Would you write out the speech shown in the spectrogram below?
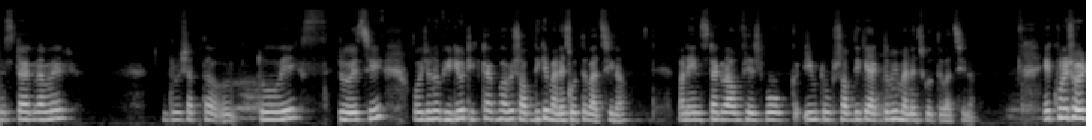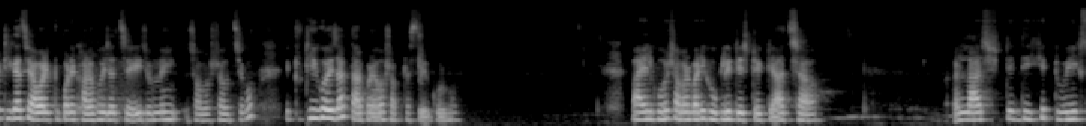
ইনস্টাগ্রামের দু সপ্তাহ টু উইকস রয়েছি। ওই জন্য ভিডিও ঠিকঠাকভাবে সব দিকে ম্যানেজ করতে পারছি না। মানে ইনস্টাগ্রাম ফেসবুক ইউটিউব সব দিকে একদমই ম্যানেজ করতে পারছি না। এক্ষুনি শরীর ঠিক আছে, আবার একটু পরে খারাপ হয়ে যাচ্ছে, এই জন্যই সমস্যা হচ্ছে গো। একটু ঠিক হয়ে যাক, তারপরে আবার সবটা সেল করব। পায়েল ঘোষ আমার বাড়ি হুগলি ডিস্ট্রিক্টে আচ্ছা। লাস্টের দিকে টু উইকস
